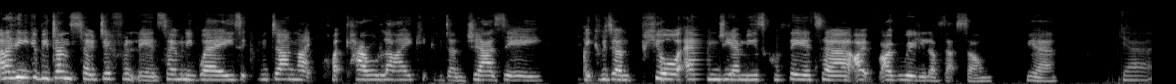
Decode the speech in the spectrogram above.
And I think it could be done so differently in so many ways. It could be done like quite carol like, it could be done jazzy, it could be done pure MGM musical theatre. I, I really love that song. Yeah. Yeah,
